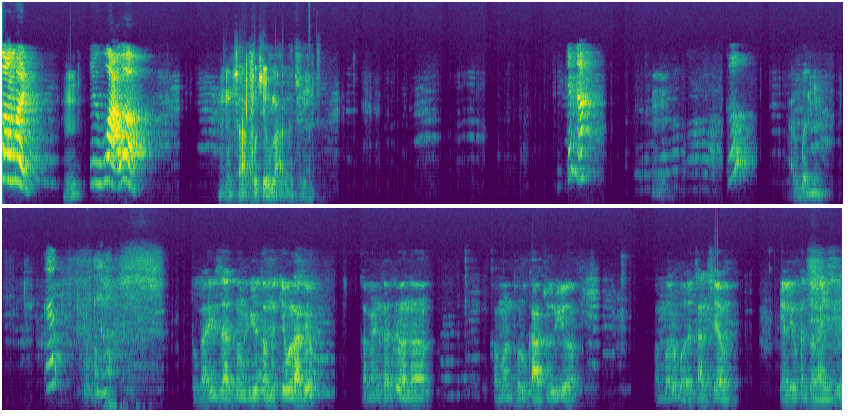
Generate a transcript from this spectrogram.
કમર હમ? એવું આવો. હું સાફું છે એવું લાગે છે. બન્યું. તો ગાઈઝ આજનો વીડિયો તમને કેવો લાગ્યો? કમેન્ટ કરજો અને કમેન્ટ થોડું કાચું રહ્યું પણ બરોબર ચાલશે હવે. પહેલી વખત બનાવી એટલે.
